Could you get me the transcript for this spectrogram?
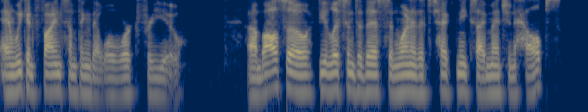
and we can find something that will work for you. Um, also, if you listen to this and one of the techniques I mentioned helps,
